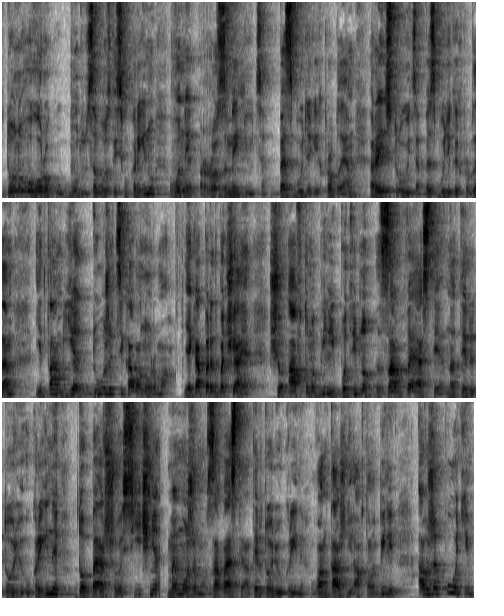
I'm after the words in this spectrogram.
до нового року будуть завозитись в Україну, вони розмитнюються без будь-яких проблем, реєструються без будь-яких проблем, і там є дуже цікава норма, яка передбачає, що автомобілі потрібно завести на територію України до 1 січня. Ми можемо завести на територію України вантажні автомобілі. А вже потім,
